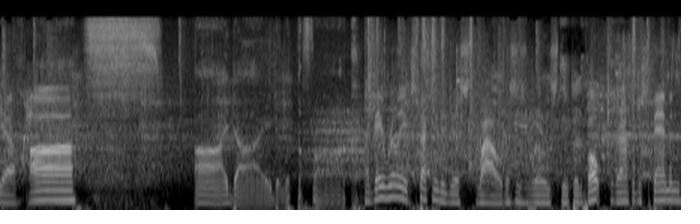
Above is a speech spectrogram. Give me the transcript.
yeah. Uh... I died. What the fuck? Like, they really expect me to just... Wow, this is really stupid. Well, we're gonna have to just spam and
